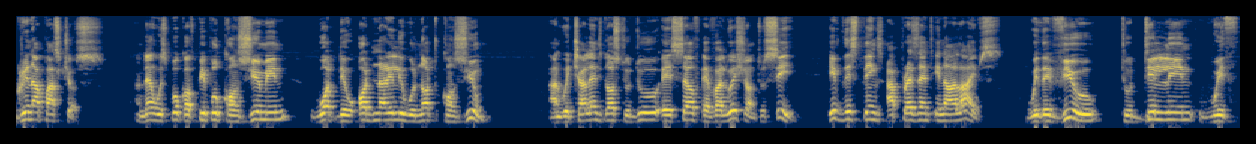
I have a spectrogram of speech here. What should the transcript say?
greener pastures. And then we spoke of people consuming what they ordinarily will not consume. And we challenged us to do a self evaluation to see if these things are present in our lives with a view to dealing with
